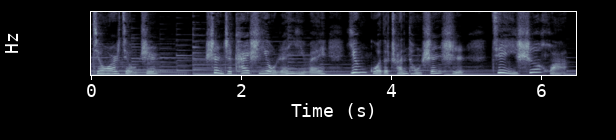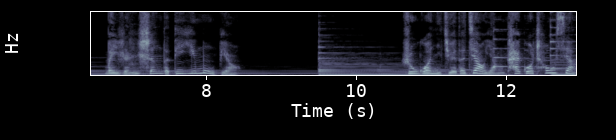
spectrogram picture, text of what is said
久而久之。甚至开始有人以为英国的传统绅士皆以奢华为人生的第一目标。如果你觉得教养太过抽象，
